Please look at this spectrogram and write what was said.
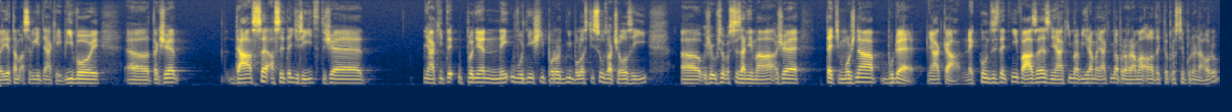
je tam asi vidět nějaký vývoj, takže dá se asi teď říct, že nějaký ty úplně nejúvodnější porodní bolesti jsou za Chelsea, uh, že už to prostě za nima a že teď možná bude nějaká nekonzistentní fáze s nějakýma výhrama, nějakýma programa, ale teď to prostě půjde nahoru?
